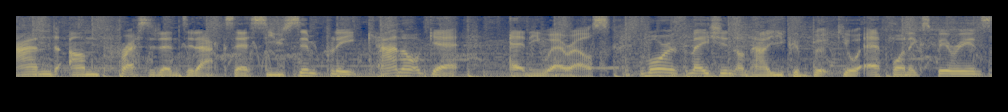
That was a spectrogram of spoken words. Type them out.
and unprecedented access you simply cannot get anywhere else. For more information on how you can book your F1 experience,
